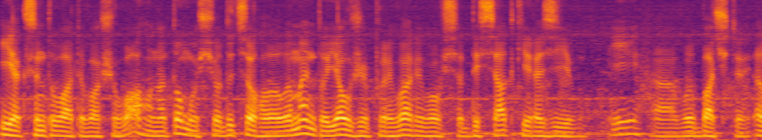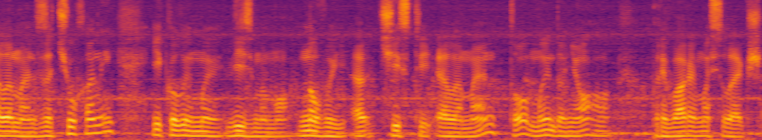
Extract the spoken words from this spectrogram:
і акцентувати вашу увагу на тому, що до цього елементу я вже приварювався десятки разів. І а, ви бачите, елемент зачуханий. І коли ми візьмемо новий е, чистий елемент, то ми до нього приваримось легше.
